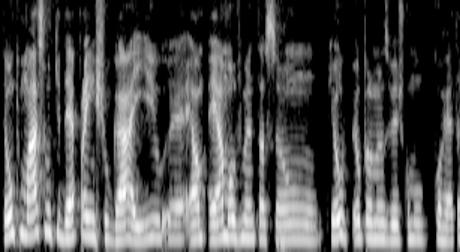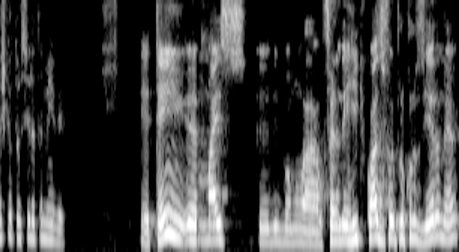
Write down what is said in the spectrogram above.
Então, o máximo que der para enxugar aí é, é, é, a movimentação que eu, eu, pelo menos, vejo como correta. Acho que a torcida também vê. É, tem é, mais, é, vamos lá, o Fernando Henrique quase foi para o Cruzeiro, né?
